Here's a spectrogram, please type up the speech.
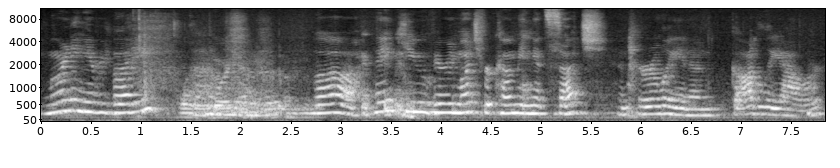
Good morning, everybody. Ah, thank you very much for coming at such an early and ungodly hour.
